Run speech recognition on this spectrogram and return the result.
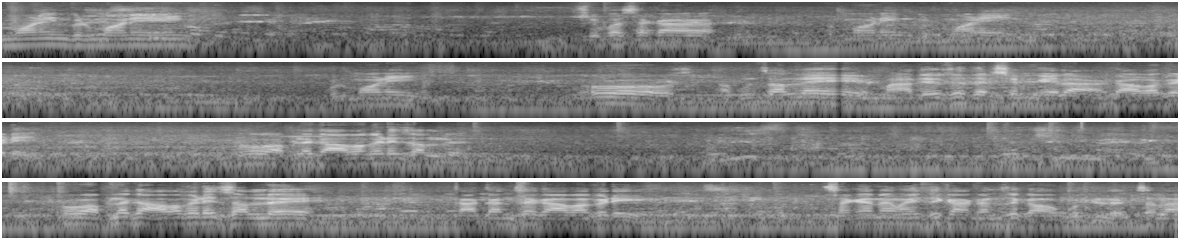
मॉर्निंग गुड मॉर्निंग शुभ सकाळ good morning good morning good morning हो आपण चाललोय महादेवचं दर्शन केला गावाकडे. हो आपल्या गावाकडे चाललोय. हो आपल्या गावाकडे चाललोय. काकांच्या गावाकडे. सगळ्यांना माहिती आहे काकांचं गाव कुठलं. चला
